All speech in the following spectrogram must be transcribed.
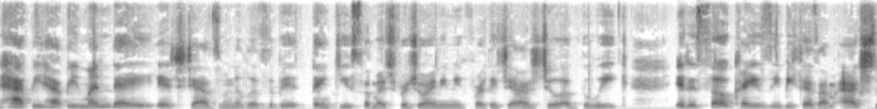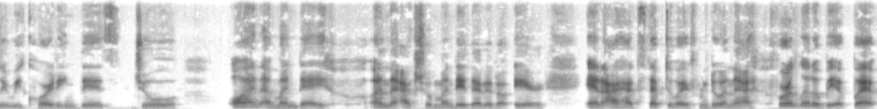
Happy, happy Monday. It's Jasmine Elizabeth. Thank you so much for joining me for the Jazz Jewel of the Week. It is so crazy because I'm actually recording this jewel on a Monday, on the actual Monday that it'll air. And I had stepped away from doing that for a little bit, but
